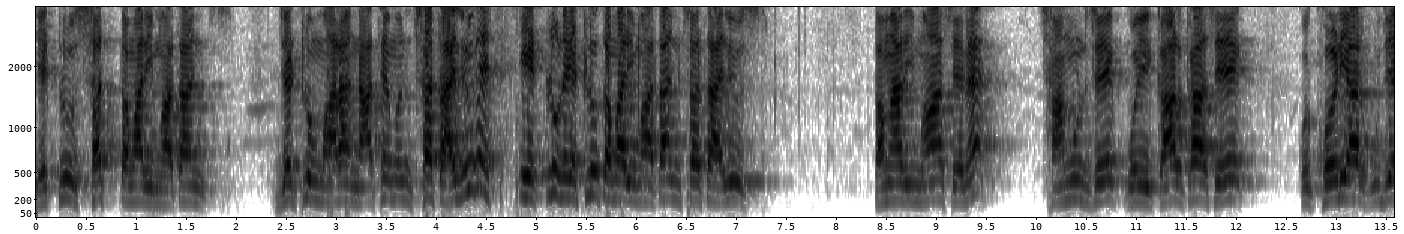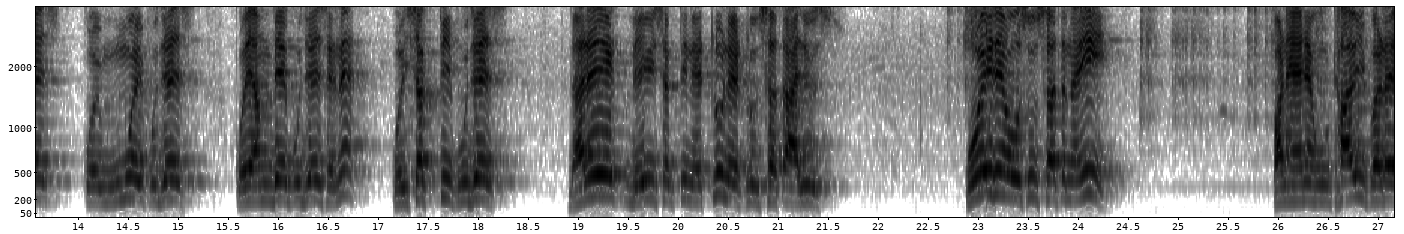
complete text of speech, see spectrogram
એટલું સત તમારી માતા જેટલું મારા નાથે મન છત આલ્યું ને, એટલું ને એટલું તમારી માતાને છત આલ્યું તમારી માં છે ને, છામુંડ છે, કોઈ કાળકા છે, કોઈ ખોડિયાર પૂજે કોઈ મુમોઈ પૂજે કોઈ અંબે પૂજે છે ને કોઈ શક્તિ પૂજે છે. દરેક દેવી શક્તિને એટલું ને એટલું સત આલ્યું છે. કોઈને ઓછું સત નહીં, પણ એને ઉઠાવી પડે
